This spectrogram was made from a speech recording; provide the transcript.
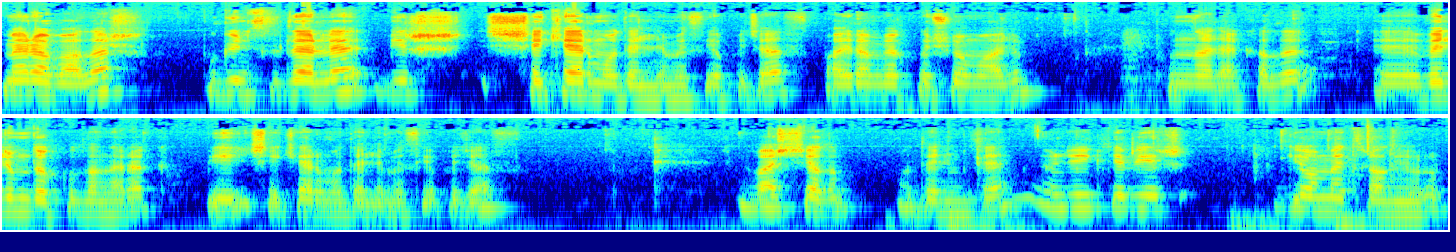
Merhabalar. Bugün sizlerle bir şeker modellemesi yapacağız. Bayram yaklaşıyor malum. Bununla alakalı e, Velum'da kullanarak bir şeker modellemesi yapacağız. Şimdi başlayalım modelimize. Öncelikle bir geometri alıyorum.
